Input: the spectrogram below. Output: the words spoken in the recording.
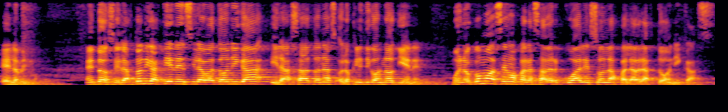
Es lo mismo. Entonces, las tónicas tienen sílaba tónica y las átonas o los clíticos no tienen. Bueno, ¿cómo hacemos para saber cuáles son las palabras tónicas?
